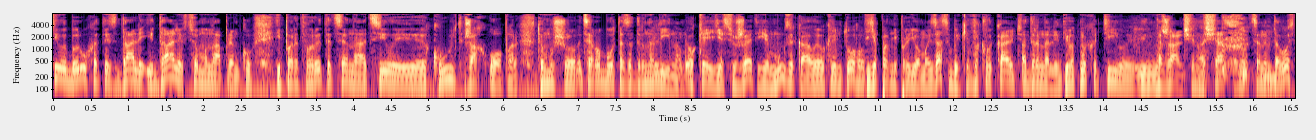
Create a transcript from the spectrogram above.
Хотіли би рухатись далі і далі в цьому напрямку і перетворити це на цілий культ жах опер, тому що це робота з адреналіном. Окей, є сюжет, є музика, але окрім того, є певні прийоми і засоби, які викликають адреналін. І от ми хотіли, і на жаль, чи на щастя, ну це не вдалося.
